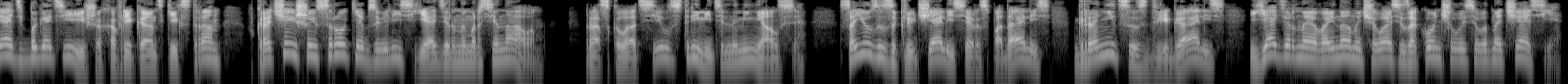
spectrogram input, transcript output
Пять богатейших африканских стран в кратчайшие сроки обзавелись ядерным арсеналом. Расклад сил стремительно менялся. Союзы заключались и распадались, границы сдвигались, ядерная война началась и закончилась в одночасье.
